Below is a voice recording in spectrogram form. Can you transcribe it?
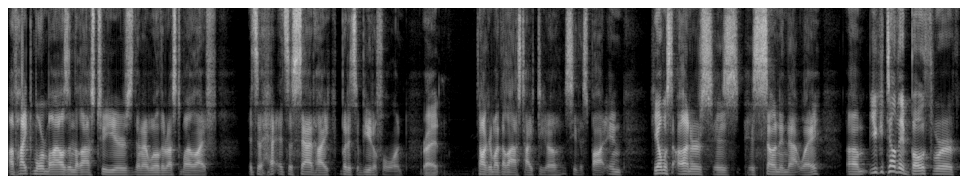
"I've hiked more miles in the last two years than I will the rest of my life. It's a it's a sad hike, but it's a beautiful one." Right. talking about the last hike to go see the spot, and he almost honors his his son in that way. Um, you could tell they both were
